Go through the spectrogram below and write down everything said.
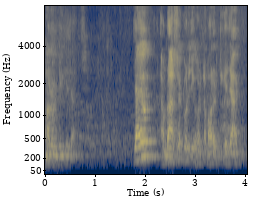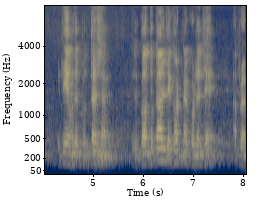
ভালোর দিকে যাচ্ছে। যাই হোক আমরা আশা করি যে ঘটনা ভালোর দিকে যাক। এটাই আমাদের প্রত্যাশা। গতকাল যে ঘটনা ঘটেছে আপনার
